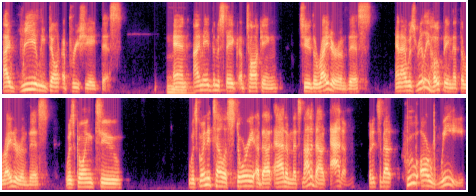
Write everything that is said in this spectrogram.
i really don't appreciate this mm. and i made the mistake of talking to the writer of this and I was really hoping that the writer of this was going to was going to tell a story about Adam that's not about Adam, but it's about who are we?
